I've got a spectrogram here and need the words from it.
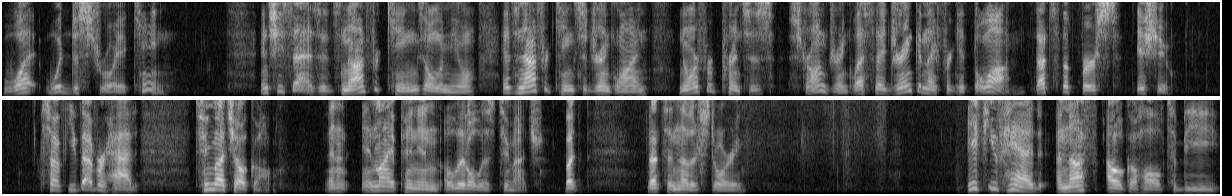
what would destroy a king. And she says, It's not for kings, O Lemuel, it's not for kings to drink wine, nor for princes strong drink, lest they drink and they forget the law. That's the first issue. So if you've ever had too much alcohol, and in my opinion, a little is too much, but that's another story. If you've had enough alcohol to be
